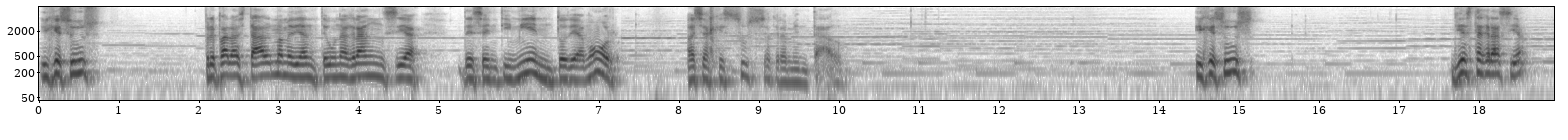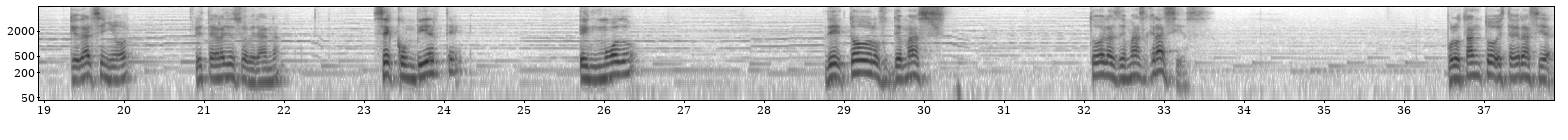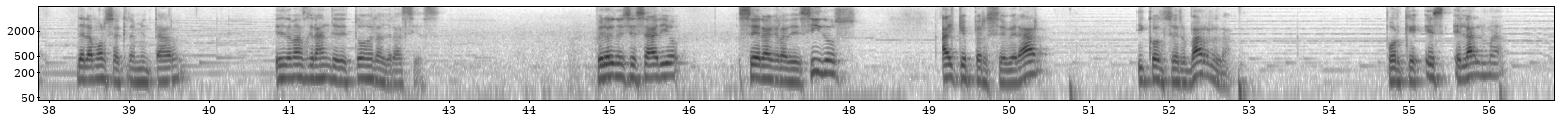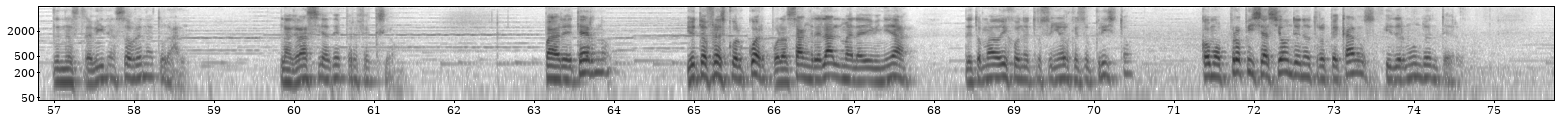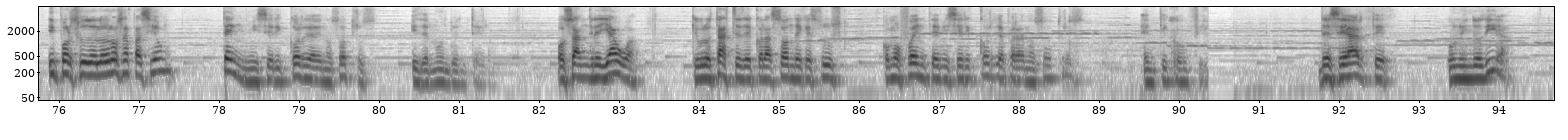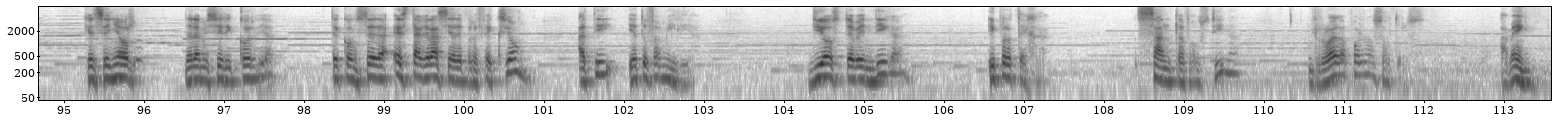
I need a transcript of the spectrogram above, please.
Y Jesús prepara esta alma mediante una gracia de sentimiento, de amor hacia Jesús sacramentado. Y Jesús, y esta gracia que da el Señor, esta gracia soberana, se convierte en modo de todos los demás, todas las demás gracias. Por lo tanto, esta gracia del amor sacramental es la más grande de todas las gracias. Pero es necesario ser agradecidos, hay que perseverar y conservarla, porque es el alma de nuestra vida sobrenatural, la gracia de perfección. Padre eterno, yo te ofrezco el cuerpo, la sangre, el alma y la divinidad de tu amado Hijo nuestro Señor Jesucristo, como propiciación de nuestros pecados y del mundo entero. Y por su dolorosa pasión, ten misericordia de nosotros y del mundo entero. Oh sangre y agua que brotaste del corazón de Jesús como fuente de misericordia para nosotros, en ti confío. Desearte un lindo día que el Señor de la misericordia te conceda esta gracia de perfección a ti y a tu familia. Dios te bendiga y proteja. Santa Faustina, ruega por nosotros. Amén.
